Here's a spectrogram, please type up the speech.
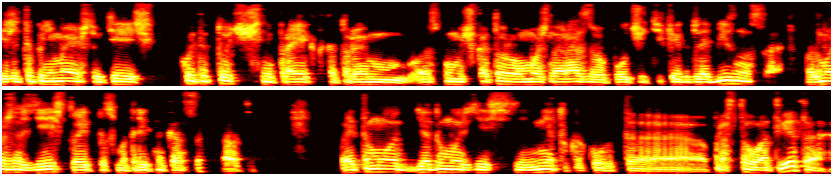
Если ты понимаешь, что у тебя есть какой-то точечный проект, который, с помощью которого можно разово получить эффект для бизнеса, возможно, здесь стоит посмотреть на консалтинг. Поэтому, я думаю, здесь нету какого-то простого ответа.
